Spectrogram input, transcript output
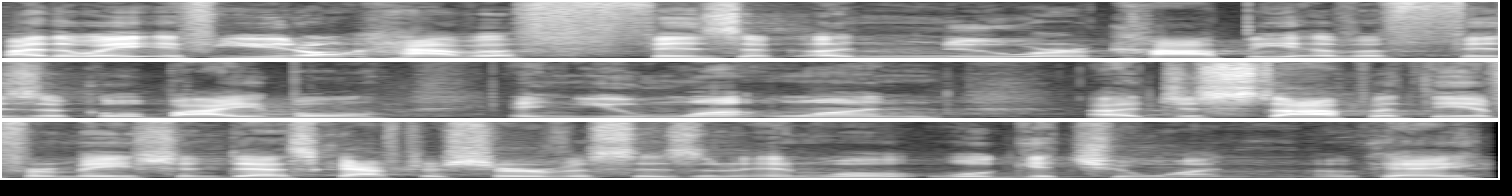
By the way, if you don't have a physic, a newer copy of a physical Bible and you want one, uh, just stop at the information desk after services and, and, we'll, we'll get you one, okay,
